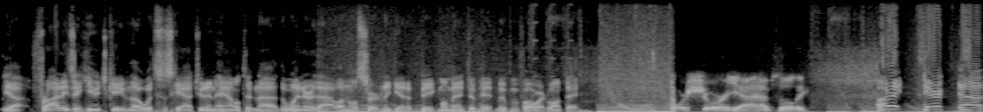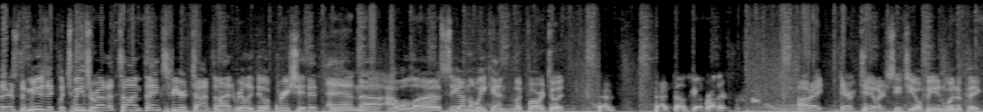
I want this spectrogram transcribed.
Yeah, Friday's a huge game though with Saskatchewan and Hamilton. Uh, the winner of that one will certainly get a big momentum hit moving forward, won't they? For sure. Yeah, absolutely. All right, Derek, uh, there's the music, which means we're out of time. Thanks for your time tonight. Really do appreciate it. And uh, I will uh, see you on the weekend. Look forward to it. That, that sounds good, brother. All right, Derek Taylor, CJOB in Winnipeg,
